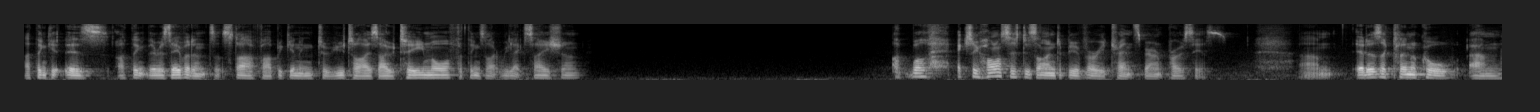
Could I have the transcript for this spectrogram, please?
I think it is, I think there is evidence that staff are beginning to utilise OT more for things like relaxation. Well, actually, HONOS is designed to be a very transparent process. Um, it is a clinical, um,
